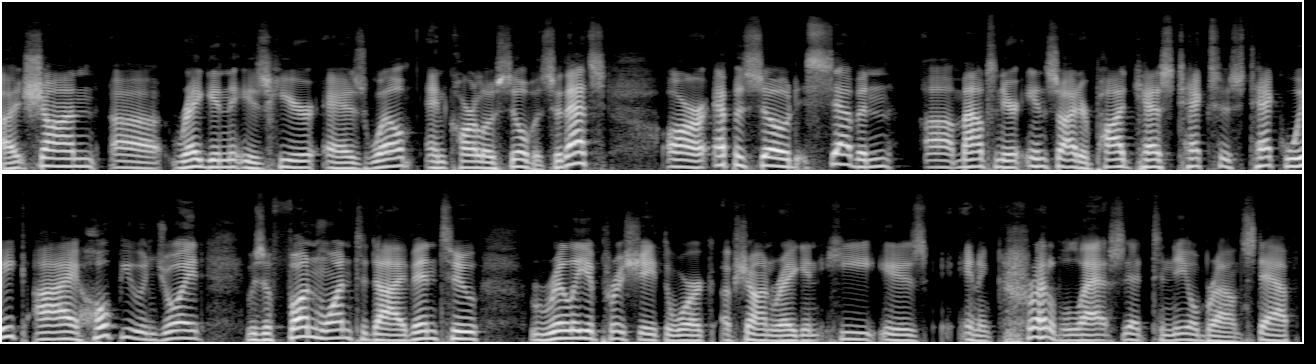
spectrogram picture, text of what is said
Uh, Sean uh, Reagan is here as well, and Carlos Silva. So that's our episode seven uh, Mountaineer Insider Podcast, Texas Tech Week. I hope you enjoyed. It. It was a fun one to dive into. Really appreciate the work of Sean Reagan. He is an incredible asset to Neal Brown's staff.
